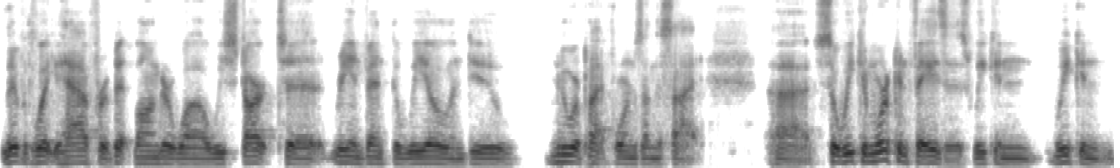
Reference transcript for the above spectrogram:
live with what you have for a bit longer while we start to reinvent the wheel and do newer platforms on the side. Uh, so we can work in phases. We can we can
